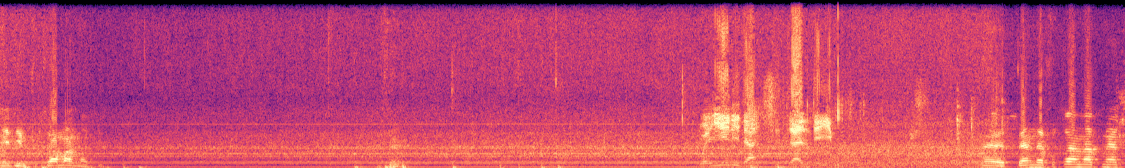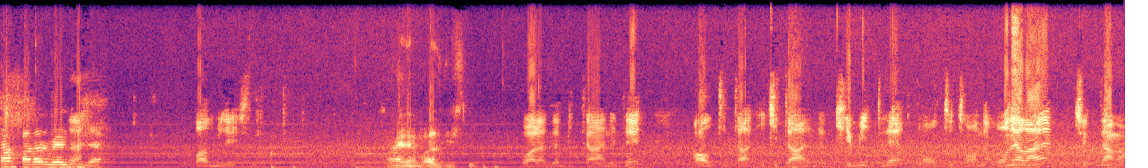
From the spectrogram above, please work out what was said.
Ne diyeyim mı anlatayım? Ve yeniden sizlerleyim. Evet ben de fıkra anlatmaya tam karar verdim de. Vazgeçtim. Aynen vazgeçtim. Bu arada bir tane de 6 tane 2 tane de kemikle 6 tane o ne lan çıktı hemen.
